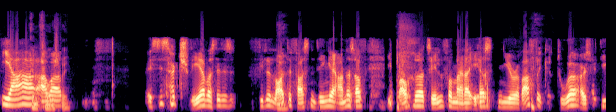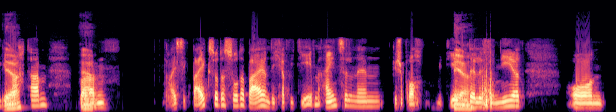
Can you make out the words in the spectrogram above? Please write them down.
Ja, aber es ist halt schwer, was das viele Leute ja. fassen Dinge anders auf. Ich brauche nur erzählen von meiner ersten Europe Africa Tour, als wir die ja. gemacht haben waren ja. 30 Bikes oder so dabei und ich habe mit jedem Einzelnen gesprochen, mit jedem ja. telefoniert und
